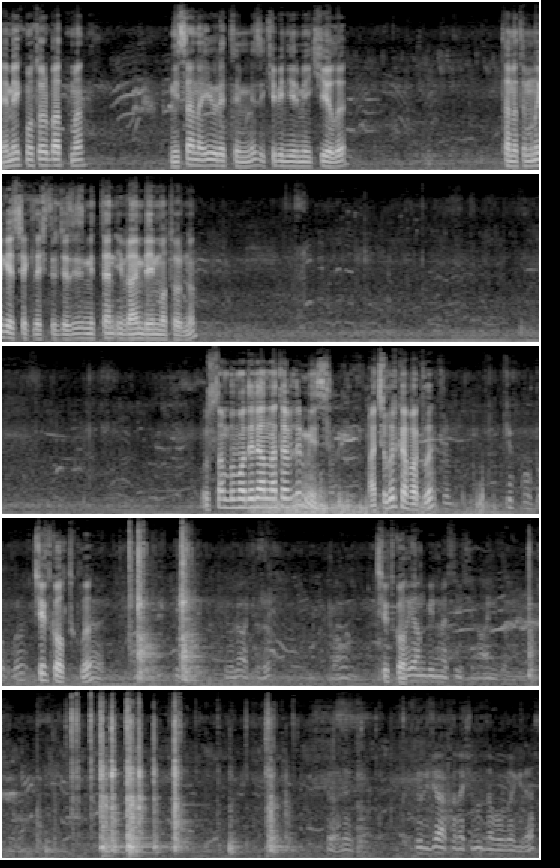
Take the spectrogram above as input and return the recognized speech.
Emek Motor Batman Nisan ayı üretimimiz 2022 yılı tanıtımını gerçekleştireceğiz İzmit'ten İbrahim Bey'in motorunun. Ustam bu modeli anlatabilir miyiz? Açılır kapaklı, Çift koltuklu. çift koltuklu, Evet. Şöyle açılır. Tamam çift koltuk. Bayan bilmesi için aynı zamanda. Şöyle. Şöyle. Sürücü arkadaşımız da burada gider.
